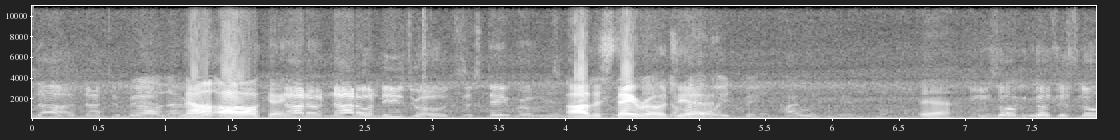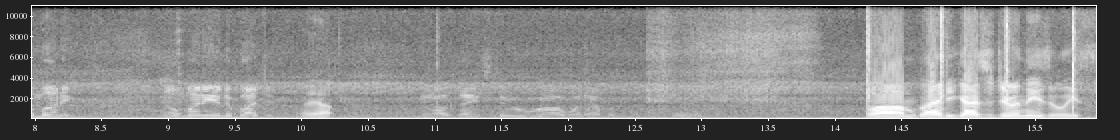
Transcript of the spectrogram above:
No, not too bad. No? no? Oh, okay. Not on, not on these roads, the state roads. Yeah, ah, the state roads, yeah. Highway's bad. Highway's bad. Yeah. And it's all because there's no money. No money in the budget. Yep. You know, thanks to uh, whatever. Well, I'm glad you guys are doing these at least.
